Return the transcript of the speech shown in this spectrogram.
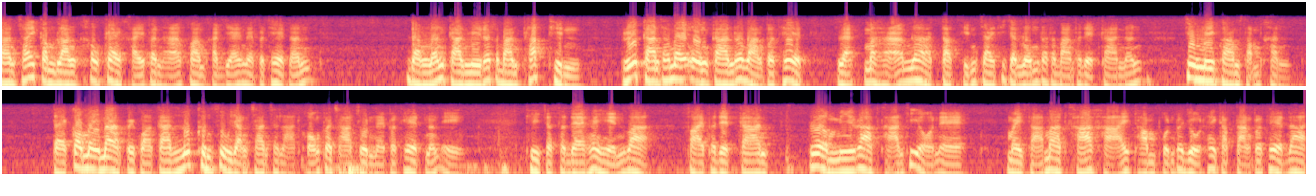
การใช้กำลังเข้าแก้ไขปัญหาความขัดแย้งในประเทศนั้น ดังนั้นการมีรัฐบาลพลัดถิ่น หรือการทำให้องค์การระหว่างประเทศ และมหาอำนาจตัดสินใจที่จะล้มรัฐบาลเผด็จการนั้น จึงมีความสำคัญ แต่ก็ไม่มากไปกว่าการลุกขึ้นสู้อย่างชาญฉลาดของประชาชนในประเทศนั่นเอง ที่จะแสดงให้เห็นว่าฝ่ายเผด็จการเริ่มมีรากฐานที่อ่อนแอ ไม่สามารถค้าขายทำผลประโยชน์ให้กับต่างประเทศได้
